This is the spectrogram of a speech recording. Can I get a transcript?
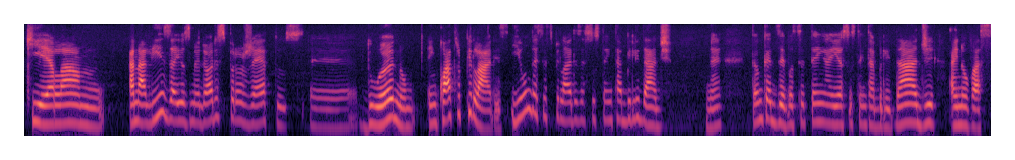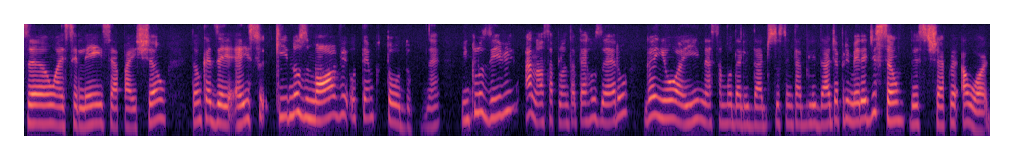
que ela hum, analisa os melhores projetos é, do ano em quatro pilares. E um desses pilares é sustentabilidade, né? Então, quer dizer, você tem aí a sustentabilidade, a inovação, a excelência, a paixão. Então, quer dizer, é isso que nos move o tempo todo, né? Inclusive, a nossa planta Terra Zero ganhou aí nessa modalidade de sustentabilidade a primeira edição desse Shepherd Award.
